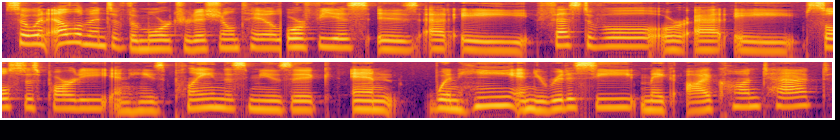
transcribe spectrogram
So, an element of the more traditional tale Orpheus is at a festival or at a solstice party and he's playing this music. And when he and Eurydice make eye contact,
